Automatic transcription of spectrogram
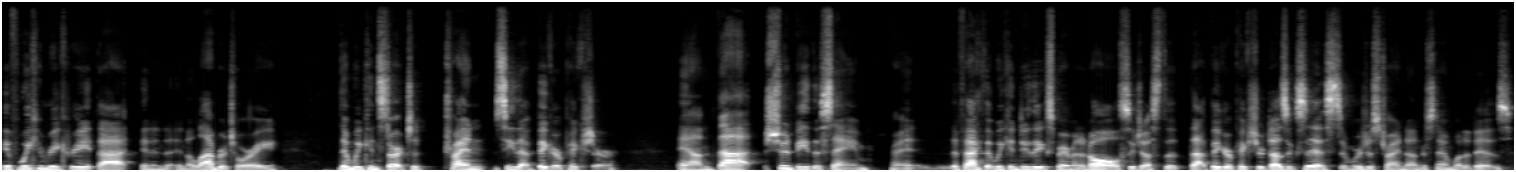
if we can recreate that in, in a laboratory then we can start to try and see that bigger picture. And that should be the same right? The fact that we can do the experiment at all suggests that that bigger picture does exist and we're just trying to understand what it is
